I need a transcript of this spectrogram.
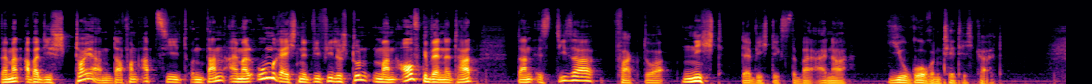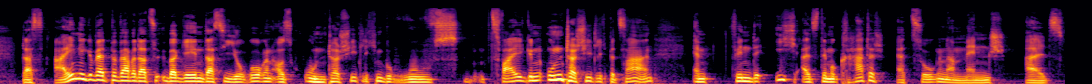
Wenn man aber die Steuern davon abzieht und dann einmal umrechnet, wie viele Stunden man aufgewendet hat, dann ist dieser Faktor nicht der wichtigste bei einer Jurorentätigkeit. Dass einige Wettbewerber dazu übergehen, dass sie Juroren aus unterschiedlichen Berufszweigen unterschiedlich bezahlen, empfinde ich als demokratisch erzogener Mensch als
